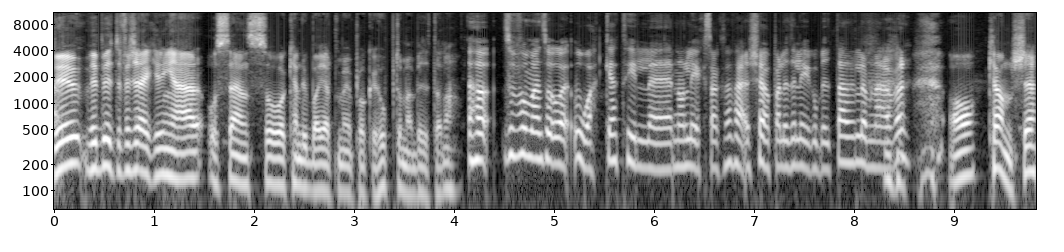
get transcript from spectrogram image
Du, vi byter försäkring här och sen så kan du bara hjälpa mig att plocka ihop de här bitarna. Ja, Så får man så åka till eh, någon leksaksaffär, köpa lite legobitar och lämna över. Ja, kanske.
